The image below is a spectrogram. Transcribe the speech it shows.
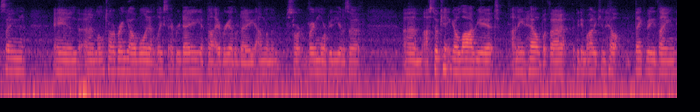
soon. And um, I'm to try to bring y'all one at least every day, if not every other day. I'm going to start bringing more videos up. Um, I still can't go live yet. I need help with that. If anybody can help think of anything,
